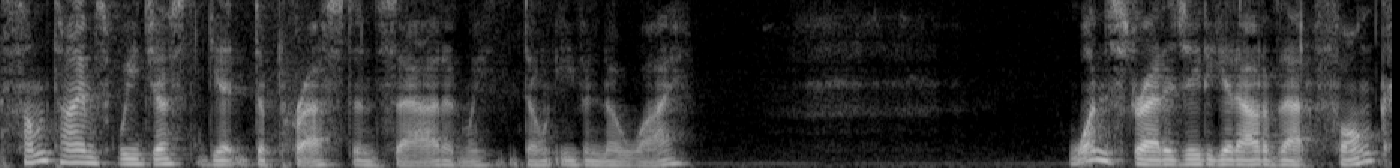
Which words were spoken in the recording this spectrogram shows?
sometimes we just get depressed and sad and we don't even know why? One strategy to get out of that funk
